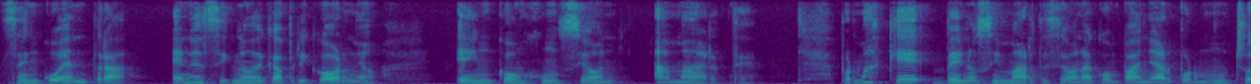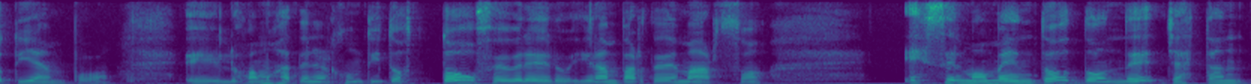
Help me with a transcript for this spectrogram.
se encuentra en el signo de Capricornio en conjunción a Marte. Por más que Venus y Marte se van a acompañar por mucho tiempo, eh, los vamos a tener juntitos todo febrero y gran parte de marzo, es el momento donde ya están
